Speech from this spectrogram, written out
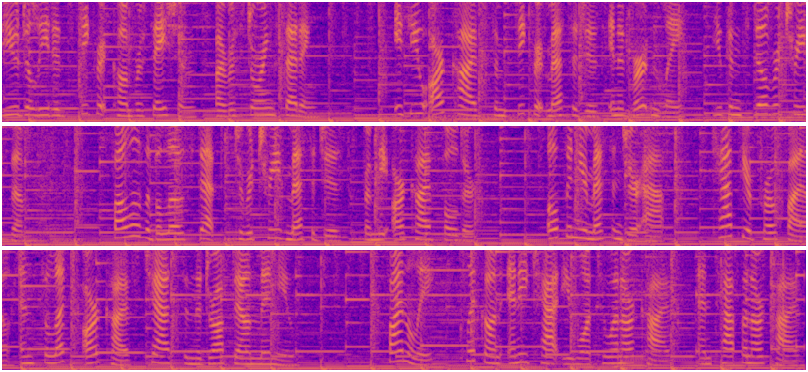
View deleted secret conversations by restoring setting. If you archived some secret messages inadvertently, you can still retrieve them. Follow the below steps to retrieve messages from the archive folder. Open your Messenger app, tap your profile and select Archive Chats in the drop-down menu. Finally, click on any chat you want to unarchive, and tap Unarchive.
